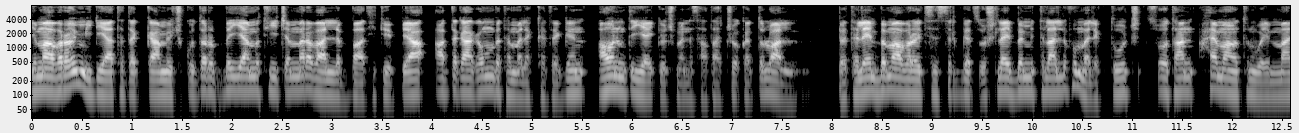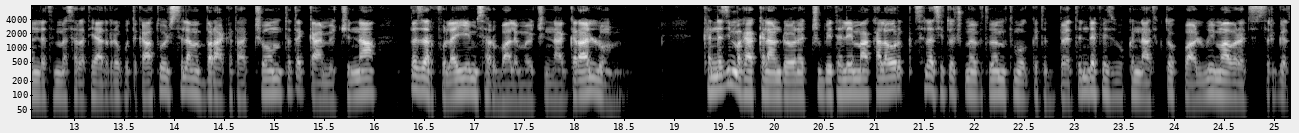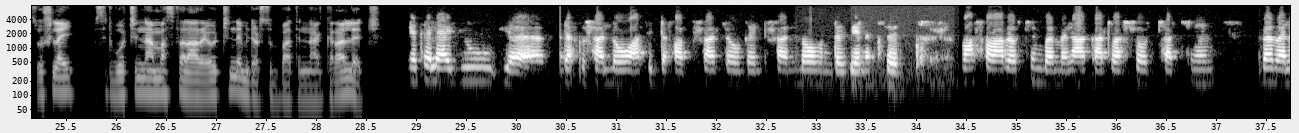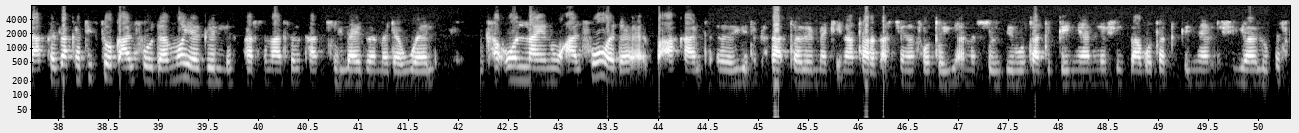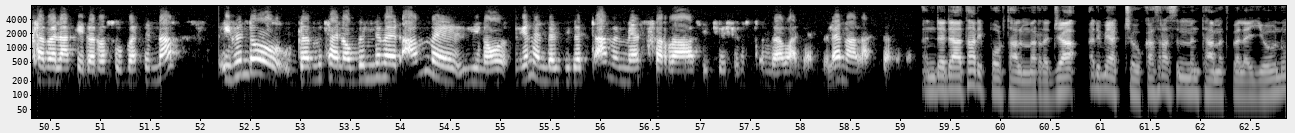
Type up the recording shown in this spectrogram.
የማህበራዊ ሚዲያ ተጠቃሚዎች ቁጥር በየዓመቱ እየጨመረ ባለባት ኢትዮጵያ አጠቃቀሙን በተመለከተ ግን አሁንም ጥያቄዎች መነሳታቸው ቀጥሏል። በተለይም በማህበራዊ ትስስር ገጾች ላይ በሚተላለፉ መልእክቶች ጾታን፣ ሃይማኖትን ወይም ማንነትን መሰረት ያደረጉ ጥቃቶች ስለመበራከታቸውም ተጠቃሚዎችና በዘርፉ ላይ የሚሰሩ ባለሙያዎች ይናገራሉ። ከእነዚህ መካከል አንዱ የሆነችው ቤተልሔም አካለ ወርቅ ስለ ሴቶች መብት በምትሞግትበት እንደ ፌስቡክና ቲክቶክ ባሉ የማህበራዊ ትስስር ገጾች ላይ ስድቦችና ማስፈራሪያዎች እንደሚደርሱባት ትናገራለች። የተለያዩ የደፍርሻለው፣ አስደፋብሻለው፣ ገልሻለው እንደዚህ አይነት ማስፈራሪያዎችን በመላክ አድራሻዎቻችንን በመላክ ከዛ ከቲክቶክ አልፎ ደግሞ የግል personal ስልካችን ላይ በመደወል ከኦንላይኑ አልፎ ወደ በአካል እየተከታተሉ የመኪና ታርጋችንን ፎቶ እያነሱ እዚህ ቦታ ትገኛለሽ፣ እዛ ቦታ ትገኛለሽ እያሉ እስከ መላክ የደረሱበት እና even though ገምተን ነው ብንመጣም ነው ግን እንደዚህ በጣም የሚያስፈራ situation ውስጥ እንገባለን ብለን አላሰብንም። እንደ ዳታ ሪፖርታል መረጃ እድሜያቸው ከአስራ ስምንት ዓመት በላይ የሆኑ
